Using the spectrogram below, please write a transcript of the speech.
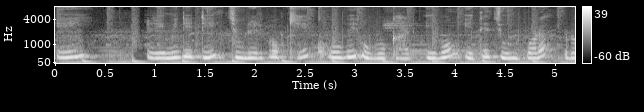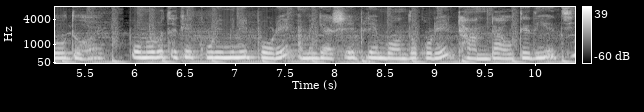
এই রেমেডিটি চুলের পক্ষে খুবই উপকার এবং এতে চুল পড়া রোধও হয়। পনেরো থেকে কুড়ি মিনিট পরে আমি গ্যাসের ফ্লেম বন্ধ করে ঠান্ডা হতে দিয়েছি।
